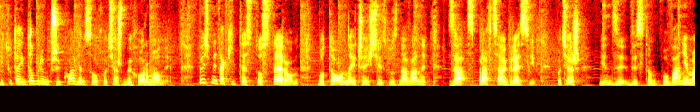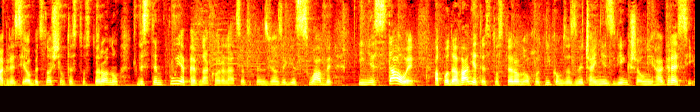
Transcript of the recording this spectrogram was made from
I tutaj dobrym przykładem są chociażby hormony. Weźmy taki testosteron, bo to on najczęściej jest uznawany za sprawcę agresji. Chociaż między występowaniem agresji a obecnością testosteronu występuje pewna korelacja, to ten związek jest słaby i niestały, a podawanie testosteronu ochotnikom zazwyczaj nie zwiększa u nich agresji.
